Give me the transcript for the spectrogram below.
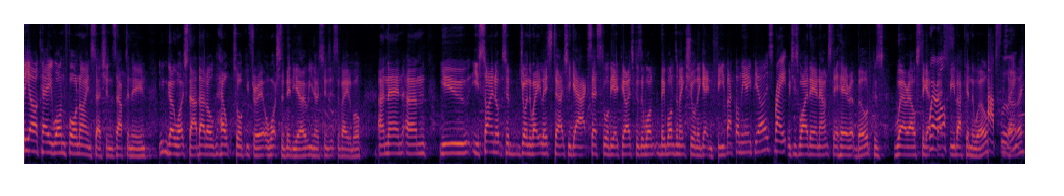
BRK 149 session this afternoon, you can go watch that. That'll help talk you through it, or watch the video, you know, as soon as it's available. And then um, you you sign up to join the waitlist to actually get access to all the APIs because they want they want to make sure they're getting feedback on the APIs. Right. Which is why they announced it here at Build because where else to get Where the best else? feedback in the world? Absolutely. Exactly.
